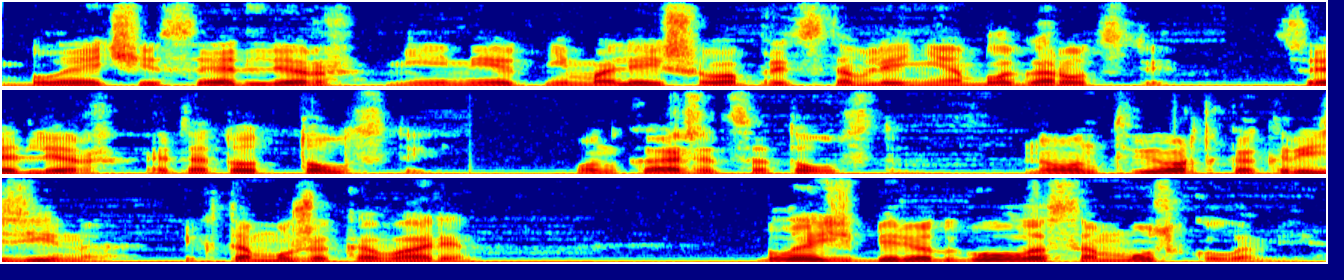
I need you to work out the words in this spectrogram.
Блэч и Седлер не имеют ни малейшего представления о благородстве. Седлер — это тот толстый. Он кажется толстым, но он тверд, как резина, и к тому же коварен. Блэч берет голосом, мускулами,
